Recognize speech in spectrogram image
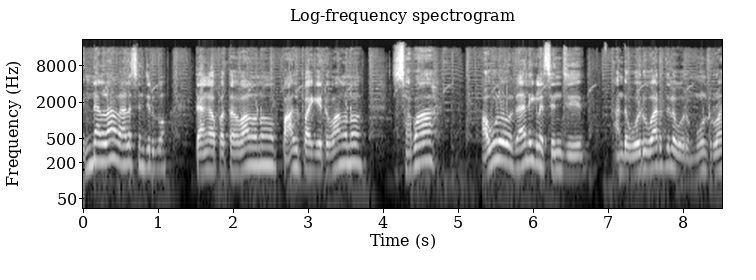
என்னெல்லாம் வேலை செஞ்சுருக்கோம்? தேங்காய் பத்தை வாங்கணும் பால் பாக்கெட்டு வாங்கணும். சபா அவ்வளோ வேலைகளை செஞ்சு அந்த ஒரு வாரத்தில் ஒரு மூன்று ரூபா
